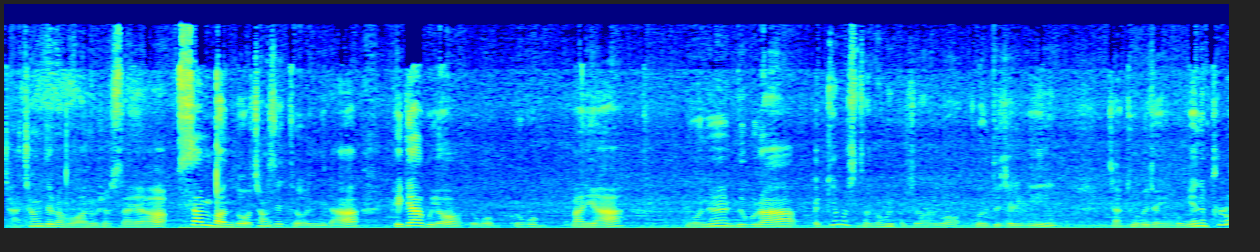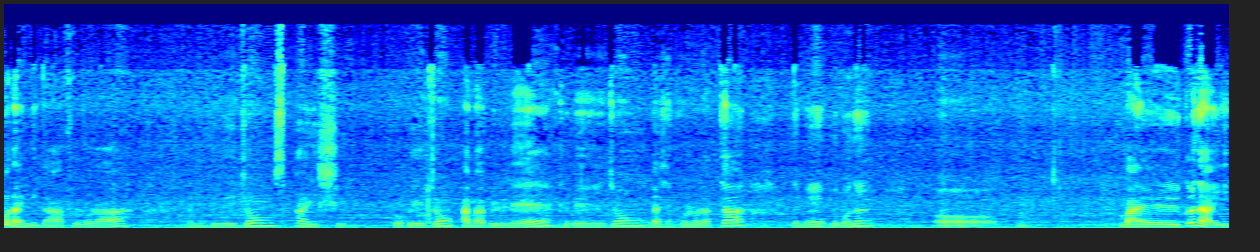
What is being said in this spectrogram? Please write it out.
자, 창들만 모아놓으셨어요. 13번도 창 세트입니다. 백야고요. 요거, 요거 마리아. 이거는 누브라 에케무스톤 너무 예쁘죠? 이거 골드 젤리. 자 교배종이고 얘는 플로라입니다. 플로라. 교배종 스파이시. 교배종 아마빌레. 교배종 야생 콜로라타. 그 다음에 이거는 어 맑은 아이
